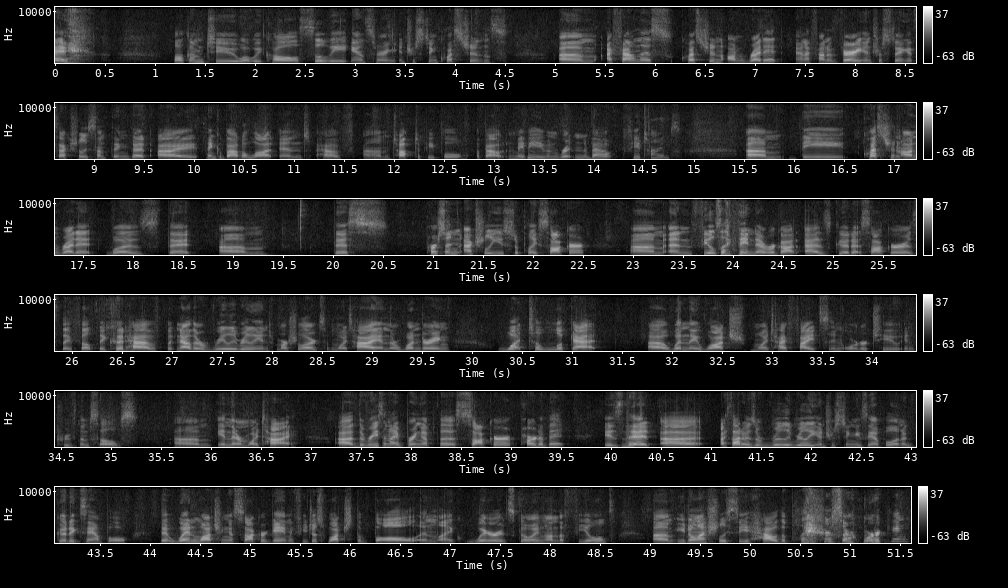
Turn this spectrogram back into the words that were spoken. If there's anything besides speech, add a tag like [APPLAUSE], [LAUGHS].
Hey, welcome to what we call Sylvie answering interesting questions. Um, I found this question on Reddit and I found it very interesting. It's actually something that I think about a lot and have um, talked to people about and maybe even written about a few times. Um, the question on Reddit was that um, this person actually used to play soccer um, and feels like they never got as good at soccer as they felt they could have, but now they're really, really into martial arts and Muay Thai, and they're wondering what to look at uh, when they watch Muay Thai fights in order to improve themselves um, in their Muay Thai. Uh, the reason I bring up the soccer part of it is that uh, I thought it was a really, really interesting example and a good example that when watching a soccer game, if you just watch the ball and like where it's going on the field, um, you don't actually see how the [LAUGHS] players are working.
